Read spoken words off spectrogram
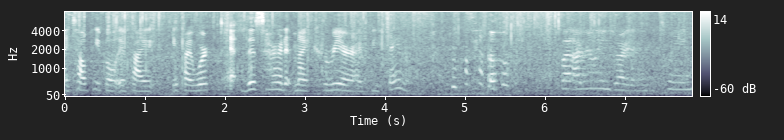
I tell people if I, if I worked at this hard at my career, I'd be famous. so, but I really enjoyed it. In between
